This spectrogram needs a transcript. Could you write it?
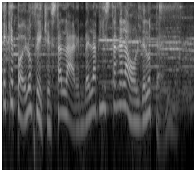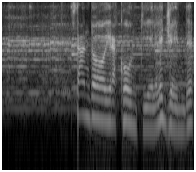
e che poi lo fece installare in bella vista nella hall dell'hotel. Stando i racconti e le leggende,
